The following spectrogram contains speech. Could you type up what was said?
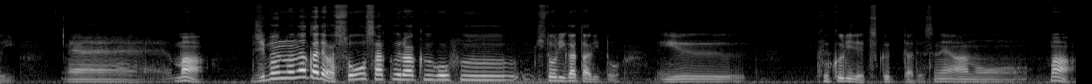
り、え、まあ、自分の中では創作落語風一人語りというくくりで作ったですね、あのま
